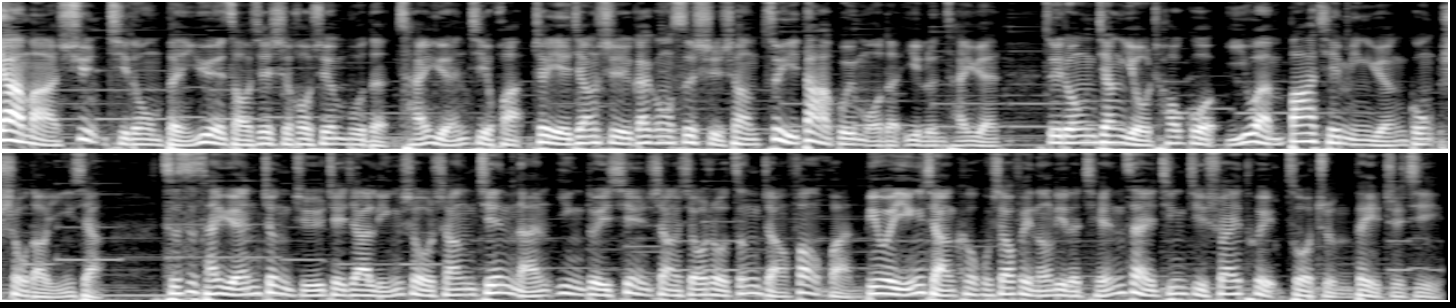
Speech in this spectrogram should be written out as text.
亚马逊启动本月早些时候宣布的裁员计划，这也将是该公司史上最大规模的一轮裁员，最终将有超过一万八千名员工受到影响。此次裁员正值这家零售商艰难应对线上销售增长放缓，并为影响客户消费能力的潜在经济衰退做准备之际。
